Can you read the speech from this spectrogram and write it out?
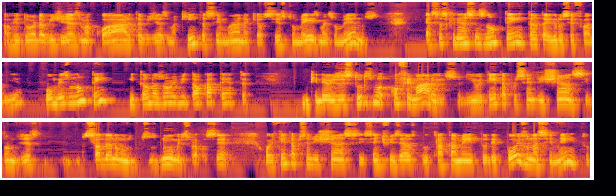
ao redor da 24ª, 25ª semana, que é o sexto mês mais ou menos, essas crianças não têm tanta hidrocefalia, ou mesmo não têm. Então nós vamos evitar o catéter. Entendeu? E os estudos confirmaram isso, de 80% de chance, vamos dizer, só dando uns números para você, 80% de chance, se a gente fizer o tratamento depois do nascimento,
